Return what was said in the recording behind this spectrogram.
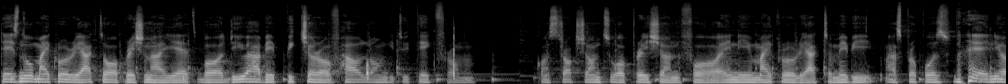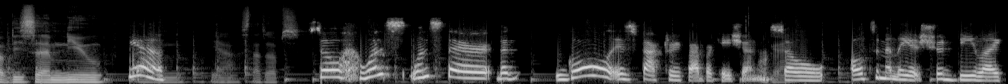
there's no micro reactor operational yet, but do you have a picture of how long it will take from construction to operation for any micro reactor, maybe as proposed by any of these um, new yeah um, yeah startups? So once once they're the goal is factory fabrication. Okay. So ultimately, it should be like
